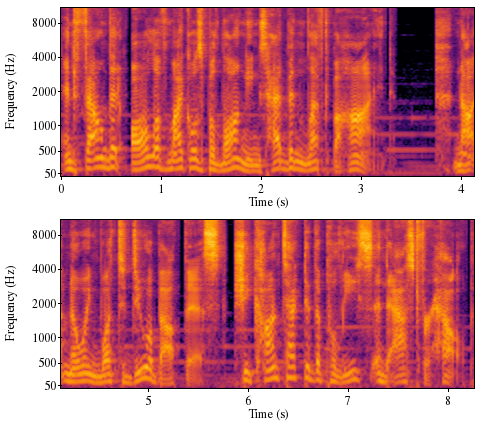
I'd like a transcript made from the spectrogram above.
and found that all of Michael's belongings had been left behind. Not knowing what to do about this, she contacted the police and asked for help.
